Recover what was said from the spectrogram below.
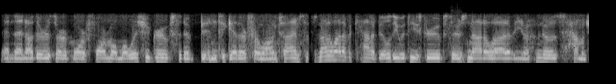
And then others are more formal militia groups that have been together for a long time. So there's not a lot of accountability with these groups. There's not a lot of, you know, who knows how much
